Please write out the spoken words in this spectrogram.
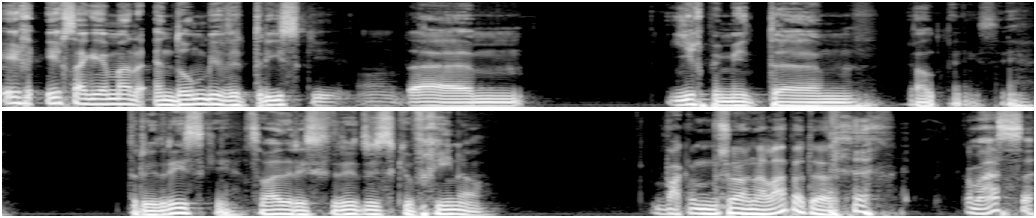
ich, ich sage immer, ein Dumbi wird 30. Und ähm, ich bin mit, ähm, wie alt bin ich? 33, 32, 33 auf China. Wegen dem schönen Leben dort. Gehen essen.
